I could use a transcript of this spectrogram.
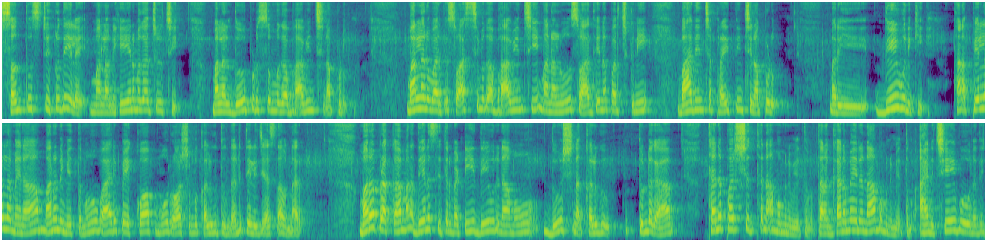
సంతుష్టి హృదయలై మనల్ని హీనముగా చూచి మనల్ని దోపుడు సొమ్ముగా భావించినప్పుడు మనల్ని వారికి స్వాస్థ్యముగా భావించి మనల్ని స్వాధీనపరుచుకుని బాధించ ప్రయత్నించినప్పుడు మరి దేవునికి తన పిల్లలమైన మన నిమిత్తము వారిపై కోపము రోషము కలుగుతుందని తెలియజేస్తూ ఉన్నారు. మరోప్రక్క మన దీనస్థితిని బట్టి దేవుని నామము దూషణ కలుగుతుండగా తన పరిశుద్ధ నామము నిమిత్తం తన ఘనమైన నామము నిమిత్తం ఆయన చేయబోనది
